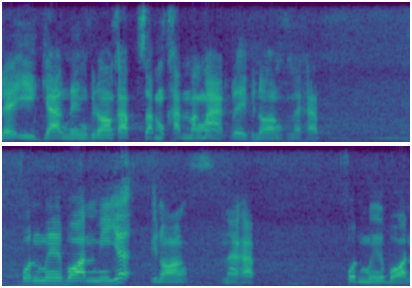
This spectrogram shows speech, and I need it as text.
และอีกอย่างหนึ่งพี่น้องครับสำคัญมาก ๆ เลยพี่น้องนะครับ คนมือบอลมีเยอะพี่น้องนะครับ คนมือบอล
